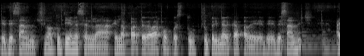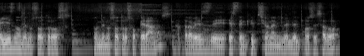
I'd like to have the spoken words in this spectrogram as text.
eh, de sándwich, ¿no? Tú tienes en la, en la parte de abajo, pues tu, tu primer capa de, de, sándwich. Ahí es donde nosotros, donde nosotros operamos a través de esta inscripción a nivel del procesador.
